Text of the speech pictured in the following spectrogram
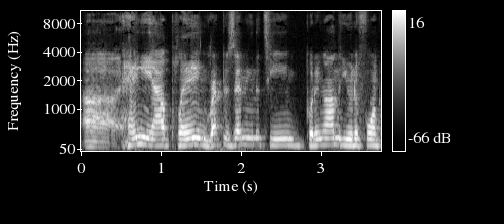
uh, hanging out, playing, representing the team, putting on the uniform.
